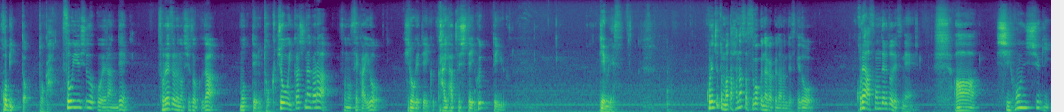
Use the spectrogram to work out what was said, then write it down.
ホビットとか、そういう種族を選んで、それぞれの種族が持っている特徴を生かしながら、その世界を広げていく、開発していくっていうゲームです。これちょっとまた話すとすごく長くなるんですけど、これ遊んでるとですね、ああ、資本主義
